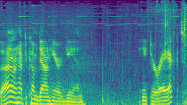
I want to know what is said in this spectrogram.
So I don't have to come down here again. Interact.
